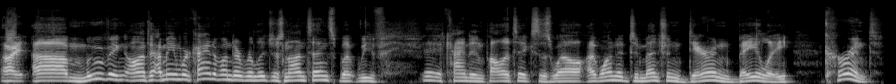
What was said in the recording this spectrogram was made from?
All right. Um, moving on to, I mean, we're kind of under religious nonsense, but we've eh, kind of in politics as well. I wanted to mention Darren Bailey, current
